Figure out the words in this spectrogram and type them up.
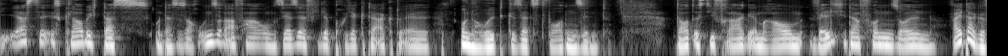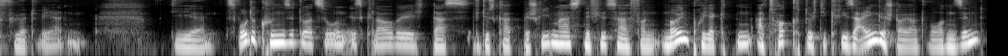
Die erste ist, glaube ich, dass, und das ist auch unsere Erfahrung, sehr, sehr viele Projekte aktuell on hold gesetzt worden sind. Dort ist die Frage im Raum, welche davon sollen weitergeführt werden? Die zweite Kundensituation ist, glaube ich, dass, wie du es gerade beschrieben hast, eine Vielzahl von neuen Projekten ad hoc durch die Krise eingesteuert worden sind.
